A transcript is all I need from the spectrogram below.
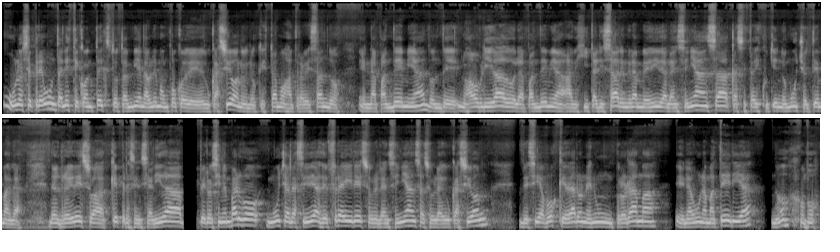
Uno se pregunta en este contexto también, hablemos un poco de educación, en lo que estamos atravesando en la pandemia, donde nos ha obligado la pandemia a digitalizar en gran medida la enseñanza, acá se está discutiendo mucho el tema del regreso a qué presencialidad, pero sin embargo muchas de las ideas de Freire sobre la enseñanza, sobre la educación, decías vos, quedaron en un programa, en alguna materia, ¿no? Como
